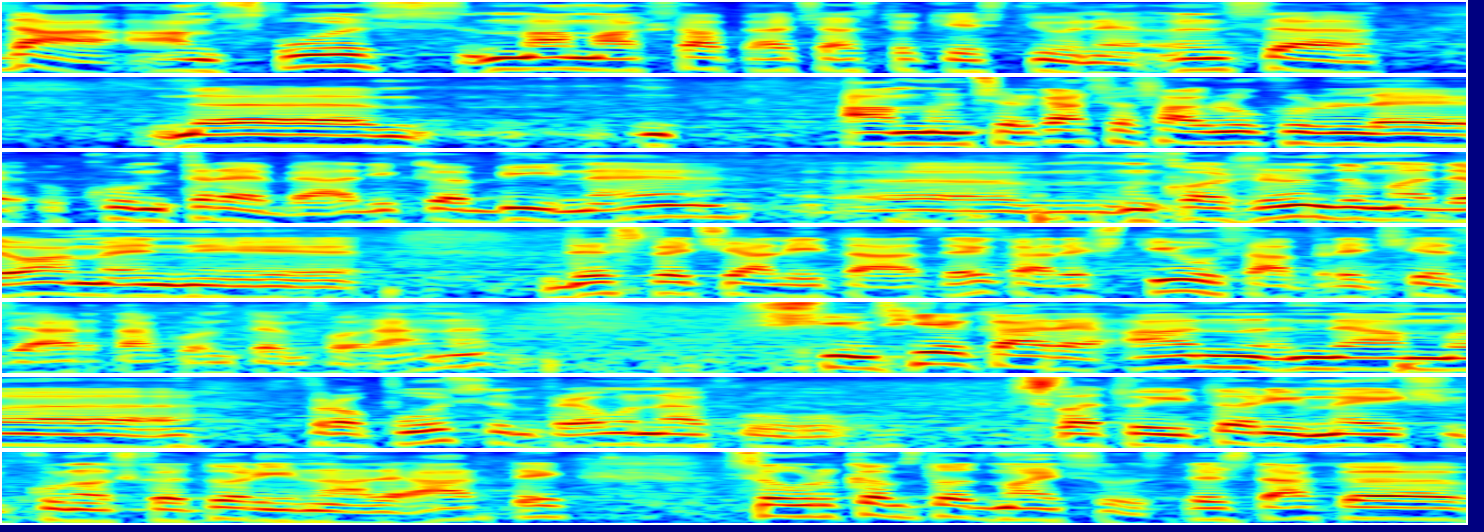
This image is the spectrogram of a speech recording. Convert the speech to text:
da, am spus, m-am axat pe această chestiune, însă am încercat să fac lucrurile cum trebuie, adică bine, înconjurându-mă de oameni de specialitate, care știu să aprecieze arta contemporană și în fiecare an ne-am propus împreună cu sfătuitorii mei și cunoscătorii în ale artei să urcăm tot mai sus. Deci dacă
